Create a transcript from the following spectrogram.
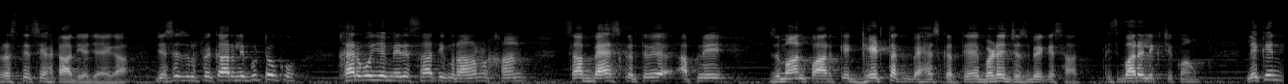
रस्ते से हटा दिया जाएगा, जैसे जुल्फ़ार अली भुट्टो को। खैर, वो ये मेरे साथ इमरान खान साहब बहस करते हुए अपने जमान पार्क के गेट तक बहस करते हुए बड़े जज्बे के साथ। इस बारे लिख चुका हूँ। लेकिन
